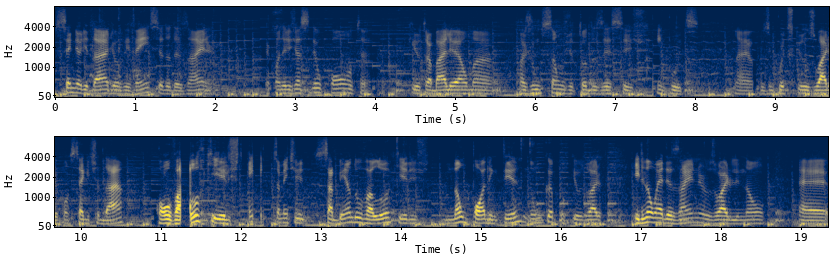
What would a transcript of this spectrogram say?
senioridade ou vivência do designer é quando ele já se deu conta que o trabalho é uma, uma junção de todos esses inputs. Né? Os inputs que o usuário consegue te dar, qual o valor que eles têm, justamente sabendo o valor que eles não podem ter nunca, porque o usuário ele não é designer, o usuário ele não é,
